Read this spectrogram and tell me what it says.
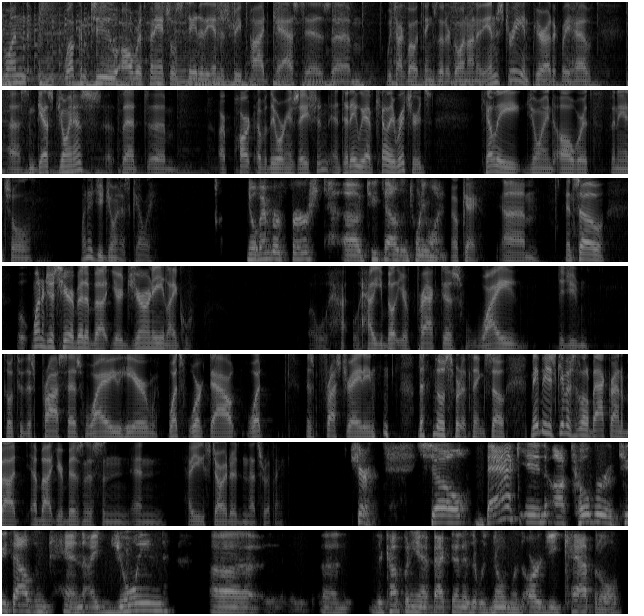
everyone. Welcome to Allworth Financial State of the Industry podcast. As um, we talk about things that are going on in the industry, and periodically have uh, some guests join us that um, are part of the organization. And today we have Kelly Richards. Kelly joined Allworth Financial. When did you join us, Kelly? November 1st of 2021. Okay. Um, and so, want to just hear a bit about your journey, like how, you built your practice, why did you go through this process, why are you here, what's worked out, what is frustrating, those sort of things. So maybe just give us a little background about about your business and and how you started and that sort of thing. Sure. So back in October of 2010, I joined uh, uh, the company at back then, as it was known, was RG Capital,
